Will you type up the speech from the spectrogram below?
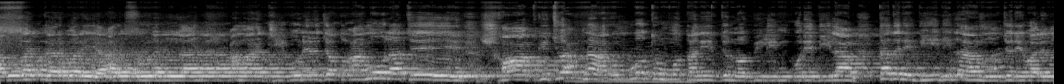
আবু বাক্কার বলে রাসূলুল্লাহ, আমার জীবনের যত আমল আছে সব কিছু আপনার উন্মত উন্মতানির জন্য বিলীন করে দিলাম। তাদের দিয়ে দিলাম, জোরে বলেন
